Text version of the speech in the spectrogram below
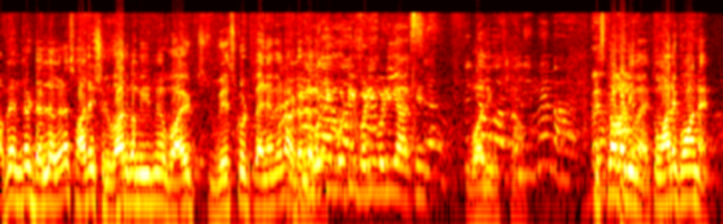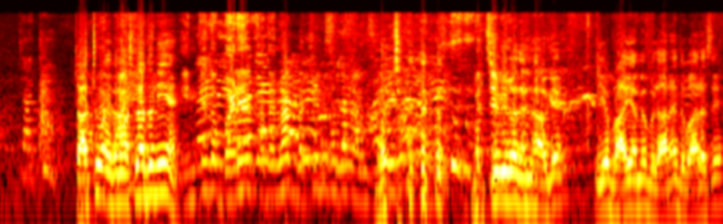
अबे अंदर डर लग रहा है सारे शलवार कमीज में व्हाइट वेस्ट कोट पहने हुए ना डर लग रहा मोटी मोटी बड़ी बड़ी आँखें वालेकुम सलाम। है किसका वलीमा है तुम्हारे कौन है? चाचू। चाचू है फिर मसला तो नहीं है? इनके तो बड़े खतरनाक बच्चे भी खतरनाक हैं। बच्चे बच्चे भी खतरनाक है। ये भाई हमें बुला रहे हैं दोबारा से।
